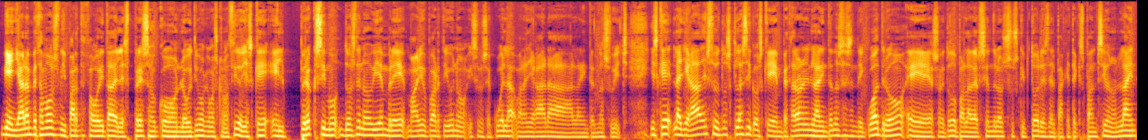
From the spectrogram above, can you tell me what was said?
Bien, y ahora empezamos mi parte favorita del expreso con lo último que hemos conocido y es que el próximo 2 de noviembre Mario Party 1 y su secuela van a llegar a la Nintendo Switch. Y es que la llegada de estos dos clásicos que empezaron en la Nintendo 64, eh, sobre todo para la versión de los suscriptores del paquete expansión online,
